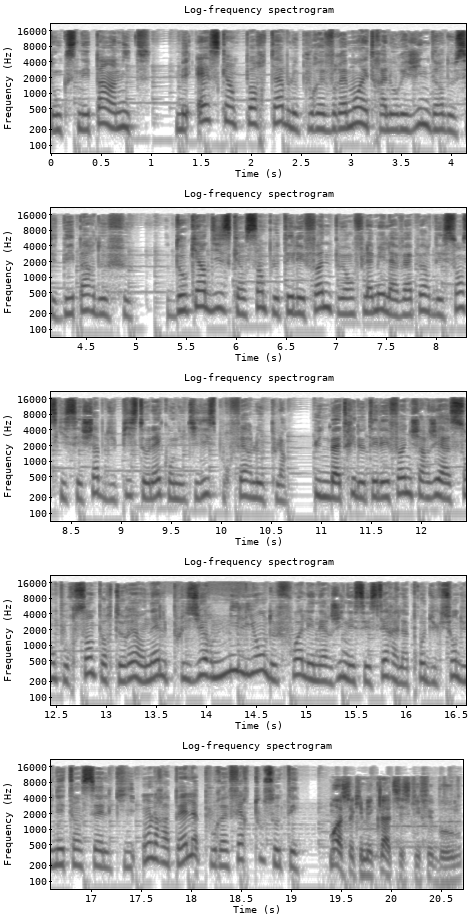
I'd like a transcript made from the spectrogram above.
donc ce n'est pas un mythe. Mais est-ce qu'un portable pourrait vraiment être à l'origine d'un de ces départs de feu D'aucuns disent qu'un simple téléphone peut enflammer la vapeur d'essence qui s'échappe du pistolet qu'on utilise pour faire le plein. Une batterie de téléphone chargée à 100% porterait en elle plusieurs millions de fois l'énergie nécessaire à la production d'une étincelle qui, on le rappelle, pourrait faire tout sauter. Moi, ce qui m'éclate, c'est ce qui fait boum.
